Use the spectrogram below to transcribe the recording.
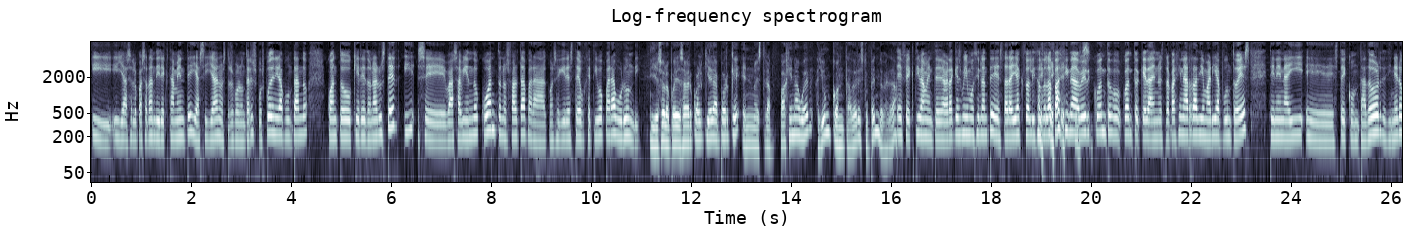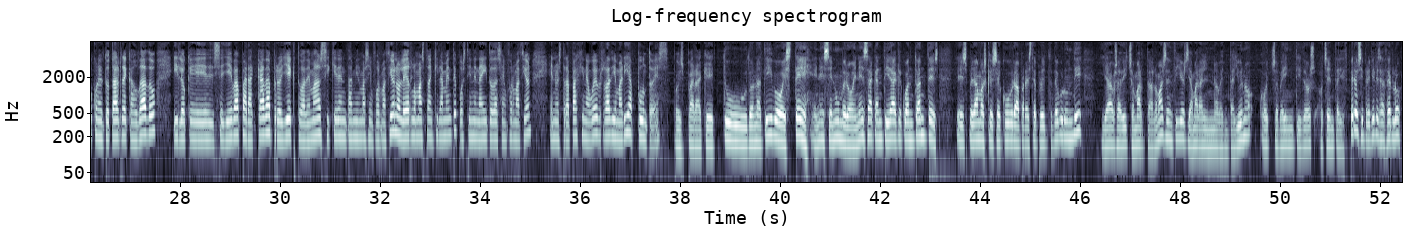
y, ya se lo pasarán directamente y así ya nuestros voluntarios pues pueden ir apuntando cuánto quiere donar usted y se va sabiendo cuánto nos falta para conseguir este objetivo para Burundi. Y eso lo puede saber cualquiera porque en nuestra página web hay un contador estupendo, ¿verdad? Efectivamente, la verdad que es muy emocionante estar ahí actualizando la página a ver cuánto cuánto queda en nuestra página radiomaria.es. Tienen ahí eh, este contador de dinero con el total recaudado y lo que se lleva para cada proyecto. Además, si quieren también más información o leerlo más tranquilamente, pues tienen ahí toda esa información en nuestra página web radiomaria.es. Pues para que tu donativo esté en ese número, en esa cantidad que cuanto antes esperamos que se cubra para este proyecto de Burundi, ya os ha dicho Marta, lo más sencillo es llamar al 91 822 8010. Pero si prefieres hacerlo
